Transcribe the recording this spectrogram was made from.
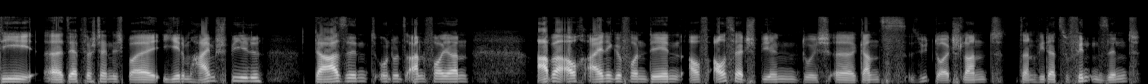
die äh, selbstverständlich bei jedem Heimspiel da sind und uns anfeuern aber auch einige von denen auf Auswärtsspielen durch äh, ganz Süddeutschland dann wieder zu finden sind.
